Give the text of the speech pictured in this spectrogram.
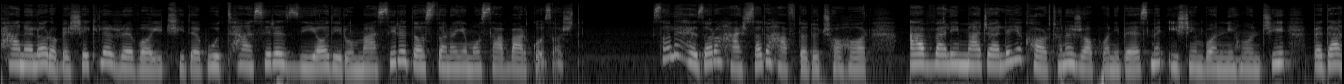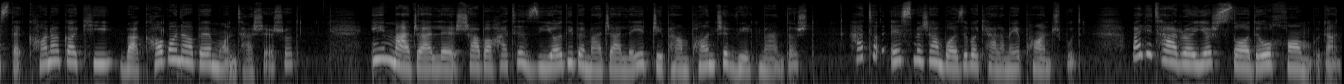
پنلا رو به شکل روایی چیده بود تاثیر زیادی رو مسیر داستانای مصور گذاشت. سال 1874 اولین مجله کارتون ژاپنی به اسم ایشینبون نیهونچی به دست کاناگاکی و کاوانابه منتشر شد. این مجله شباهت زیادی به مجله Japan Punch ویرگمن داشت. حتی اسمش هم بازی با کلمه پانچ بود ولی طراحیاش ساده و خام بودن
